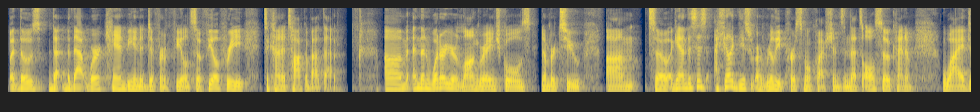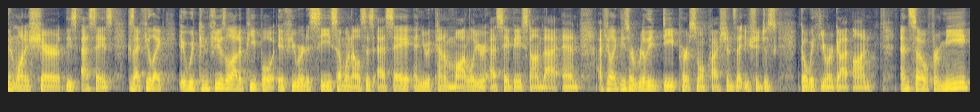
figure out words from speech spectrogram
But those that but that work can be in a different field. So feel free to kind of talk about that. Um, and then what are your long range goals? Number two. Um, so again, this is, I feel like these are really personal questions. And that's also kind of why I didn't want to share these essays because I feel like it would confuse a lot of people if you were to see someone else's essay and you would kind of model your essay based on that. And I feel like these are really deep personal questions that you should just go with your gut on. And so for me,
